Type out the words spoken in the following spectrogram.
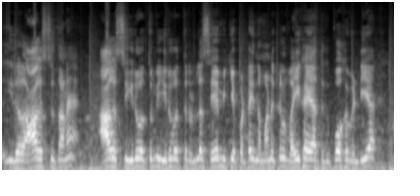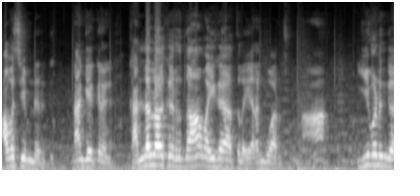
இது ஆகஸ்ட் தானே? ஆகஸ்ட் இருபத்தொன்று இருபத்தி ரெண்டில் சேமிக்கப்பட்ட இந்த மனுக்கள் வைகை ஆற்றுக்கு போக வேண்டிய அவசியம்னு இருக்குது நான் கேட்குறேங்க கள்ளலாக இருந்தால் வைகை ஆற்றுல இறங்குவார்னு சொன்னால் இவனுங்க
